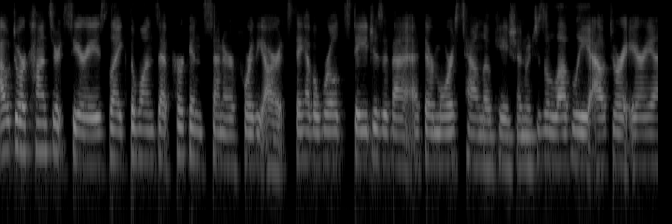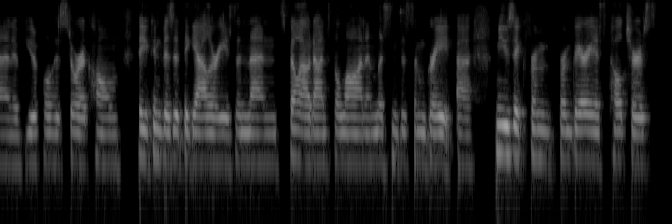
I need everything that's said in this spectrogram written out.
outdoor concert series like the ones at Perkins Center for the Arts. They have a World Stages event at their Moorestown location, which is a lovely outdoor area and a beautiful historic home that you can visit the galleries and then spill out onto the lawn and listen to some great uh, music from from various cultures.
